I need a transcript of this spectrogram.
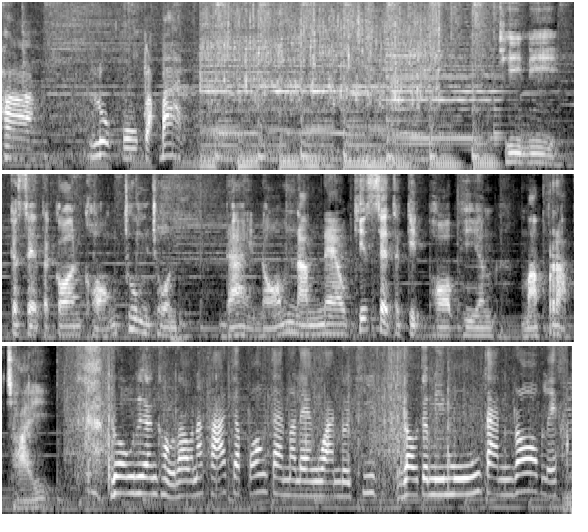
พาลูกปูกลับบ้าน ที่นี่เกษตรกรของชุมชน ได้น้อมนำแนวคิดเศรษฐกิจพอเพียง มาปรับใช้ โรงเรือนของเรานะคะจะป้องกันแมลงวันโดยที่เราจะมีมุ้งกันรอบเลยค่ะ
